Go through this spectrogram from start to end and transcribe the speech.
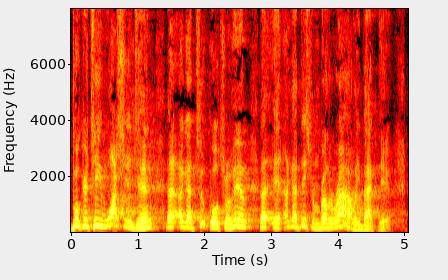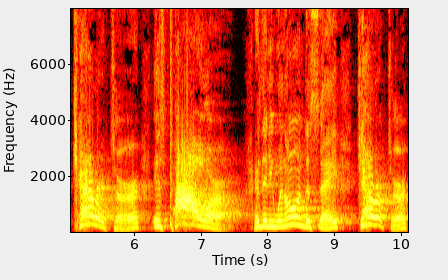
Booker T. Washington, uh, I got two quotes from him, uh, and I got these from Brother Riley back there. Character is power. And then he went on to say, character,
